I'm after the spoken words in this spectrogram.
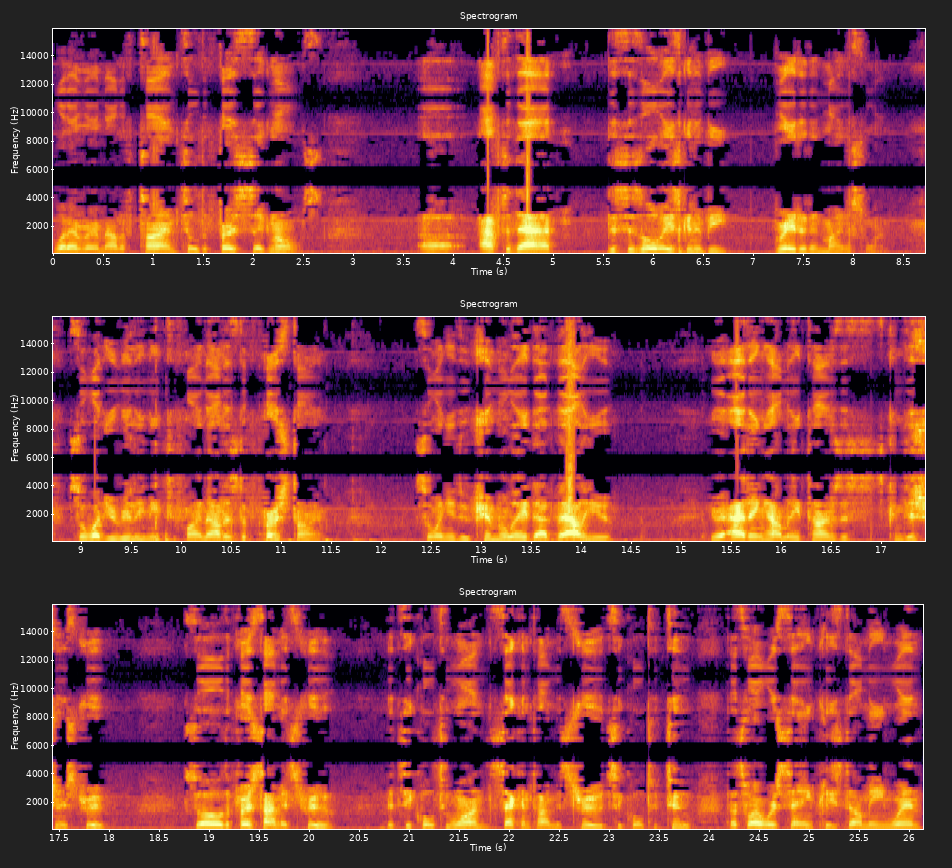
whatever amount of time till the first signals, uh, after that, this is always going to be greater than minus 1. So what you really need to find out is the first time. So when you do accumulate that value, you're adding how many times this condition is true. So the first time it's true, it's equal to 1. The second time it's true, it's equal to 2. That's why we're saying, please tell me when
